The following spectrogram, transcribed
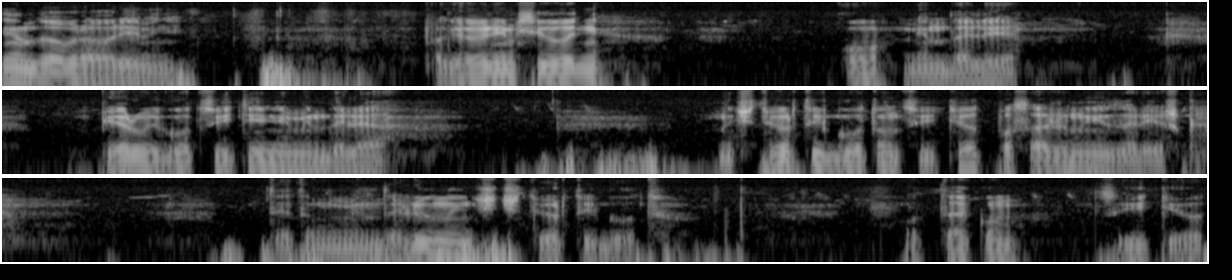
Всем доброго времени. Поговорим сегодня о миндале. Первый год цветения миндаля. На четвертый год он цветет, посаженный из орешка. Вот этому миндалю нынче четвертый год. Вот так он цветет.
